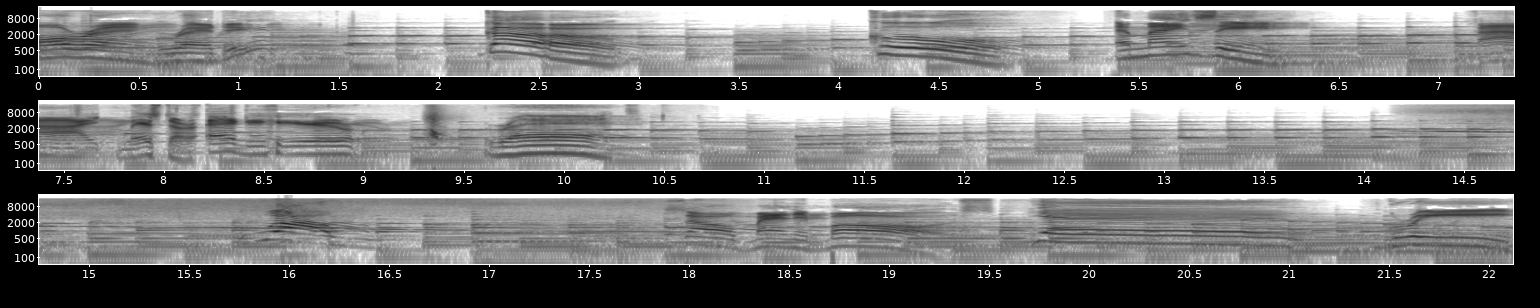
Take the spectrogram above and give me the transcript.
Orange, ready? Go. Cool. Amazing. Hi, Mr. Eggy here. Red. Wow! So many balls. Yay! Green.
